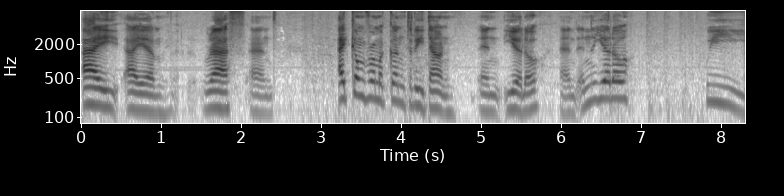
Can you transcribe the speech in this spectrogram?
I I am Raf, and I come from a country down in Euro, and in the Euro, we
